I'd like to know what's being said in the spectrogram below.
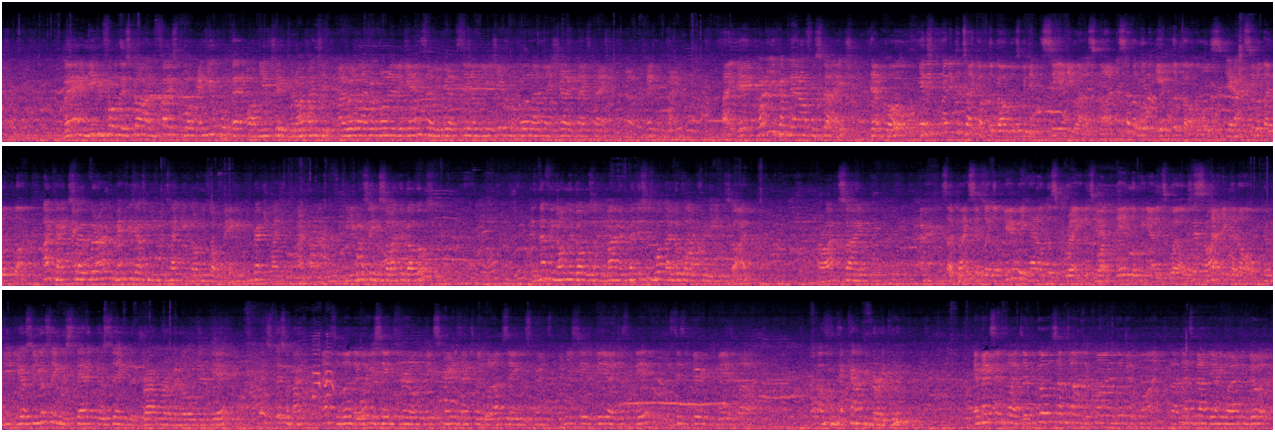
Man, you can follow this guy on Facebook and you put that on YouTube tonight, won't you? I will, I recorded it again, so we'll be able to see it on YouTube from the Royal Adelaide Show face page. No, Facebook page. Hey, Yeah, why don't you come down off the stage? now Paul, get him, get him to take off the goggles. We didn't see any last night. Let's have a look in the goggles Yeah. and see what they look like. Okay, so we're only, Matthew's asking you to take your goggles off there. Congratulations, mate. Do you want to see inside the goggles? There's nothing on the goggles at the moment, but this is what they look like from the inside. All right, so So basically, the view we had on the screen is what they're looking at as well, Is that right? static and all. you- you're, so you're seeing the static, you're seeing the drum room and all of it there. That's, that's amazing. Absolutely. What you're seeing through on the big screen is actually what I'm seeing on the screen. When you see the video disappear, it's disappearing from me as well. Oh, that can't be very good. It makes it quite difficult. Sometimes you find a little bit blind, but that's about the only way I can do it.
